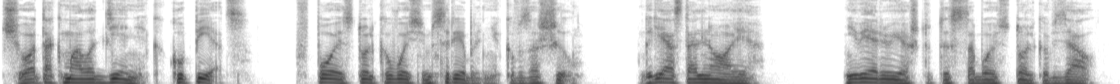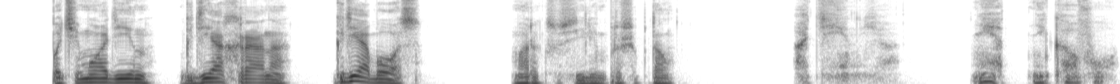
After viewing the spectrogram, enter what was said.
«Чего так мало денег, купец? В пояс только восемь сребреников зашил. Где остальное? Не верю я, что ты с собой столько взял. Почему один? Где охрана? Где босс?» Марек с усилием прошептал. «Один я. Нет никого».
